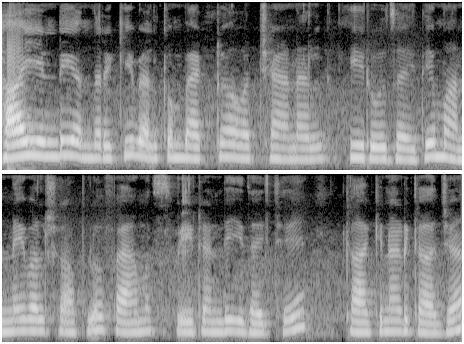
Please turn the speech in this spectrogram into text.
హాయ్ అండి అందరికీ. Welcome back to our channel. ఈరోజు అయితే మా అన్నయ్య వాళ్ళ షాప్లో ఫేమస్ స్వీట్ అండి ఇదైతే కాకినాడ కాజా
